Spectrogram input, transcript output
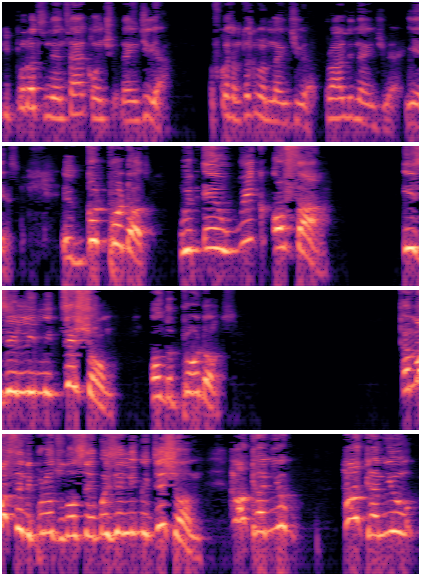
the product in the entire country, Nigeria. Of course, I'm talking about Nigeria, proudly Nigeria. Yes. A good product with a weak offer is a limitation on the product. I'm not saying the product will not say, but it's a limitation. How can you how can you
